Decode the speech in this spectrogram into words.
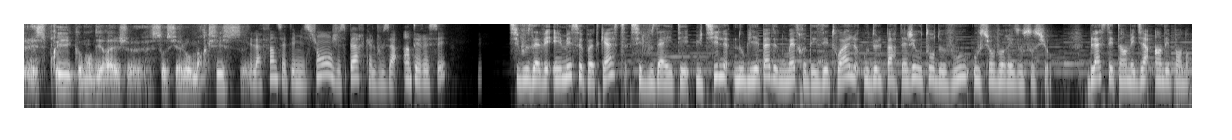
L'esprit, comment dirais-je, socialo-marxiste. C'est la fin de cette émission, j'espère qu'elle vous a intéressé. Si vous avez aimé ce podcast, s'il vous a été utile, n'oubliez pas de nous mettre des étoiles ou de le partager autour de vous ou sur vos réseaux sociaux. Blast est un média indépendant,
